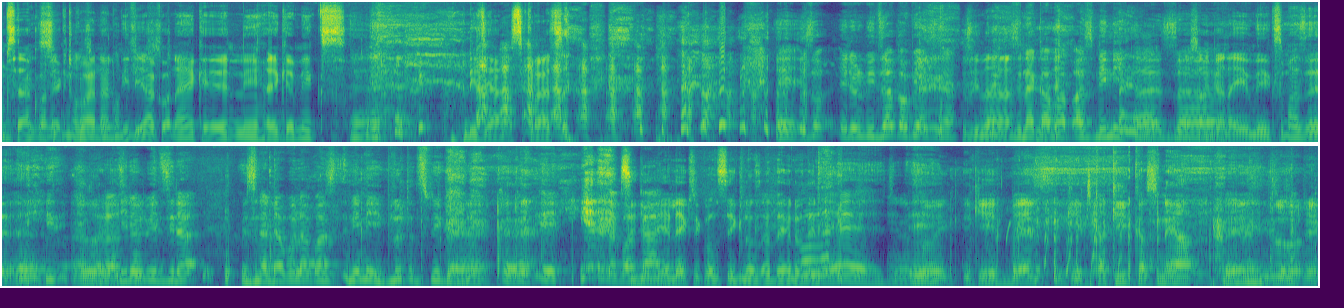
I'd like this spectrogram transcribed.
msea connect kwa ziko nalbidi yako na eke ni aeke mix. Dj ana scratch. Eh, hizo zako pia zina zina zina come up as nini? Uh, nashanga na hii mix mazee. Zina zina double up as nini? Bluetooth speaker. Eh, electrical signals at the end of the day. Eh, so eh, ikihit bass ikihit kakika snare bass hizo zote.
